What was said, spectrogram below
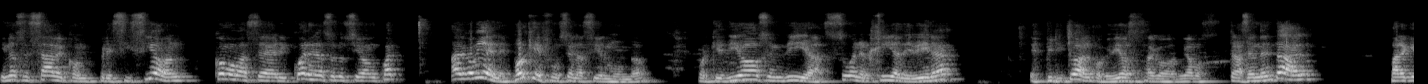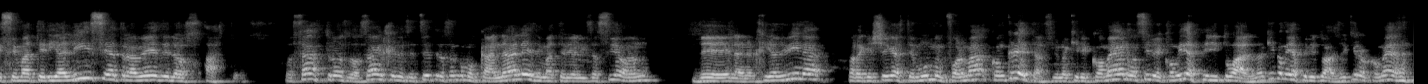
y no se sabe con precisión cómo va a ser y cuál es la solución. Algo viene. ¿Por qué funciona así el mundo? Porque Dios envía su energía divina, espiritual, porque Dios es algo, digamos, trascendental, para que se materialice a través de los astros. Los astros, los ángeles, etcétera, son como canales de materialización de la energía divina para que llegue a este mundo en forma concreta. Si uno quiere comer, no sirve comida espiritual. ¿No? ¿Qué comida espiritual? Yo quiero comer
